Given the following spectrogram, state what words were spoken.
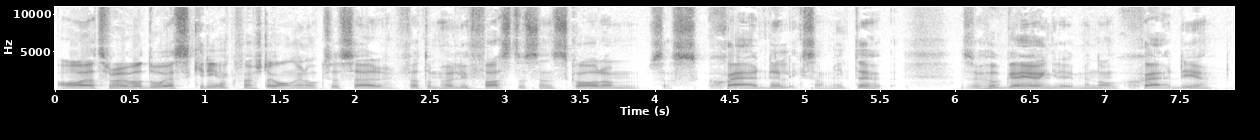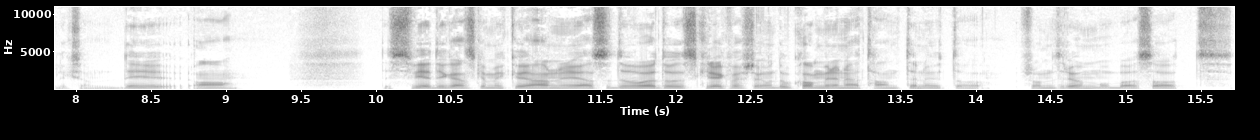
Ja, jag tror det var då jag skrek första gången också så här, För att de höll ju fast och sen skar de, så här, skärde liksom. Inte, alltså hugga är ju en grej, men de skärde ju liksom. Det, ja. Det sved ju ganska mycket. Han, alltså, då var det då jag skrek första gången. Då kom ju den här tanten ut då, från ett rum och bara sa att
